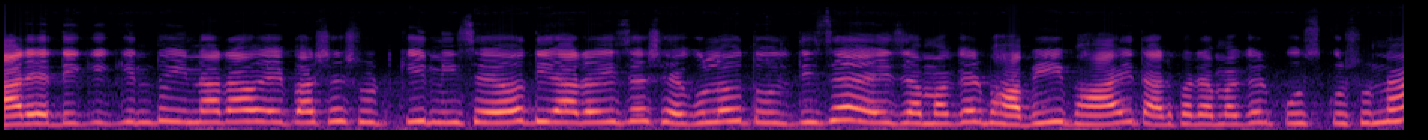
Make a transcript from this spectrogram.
আর এদিকে কিন্তু ইনারাও এই পাশে শুটকি নিচেও দেওয়া রয়েছে সেগুলোও তুলতিছে। এই যে আমাদের ভাবি ভাই, তারপরে আমাদের পুষ্কুসুনা,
